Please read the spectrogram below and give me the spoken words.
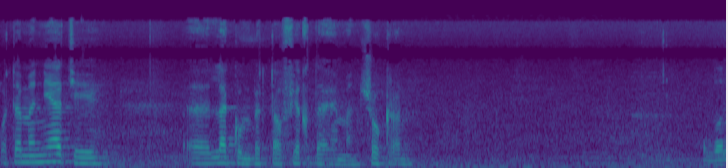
وتمنياتي آه، لكم بالتوفيق دائما. شكرا. تفضل.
